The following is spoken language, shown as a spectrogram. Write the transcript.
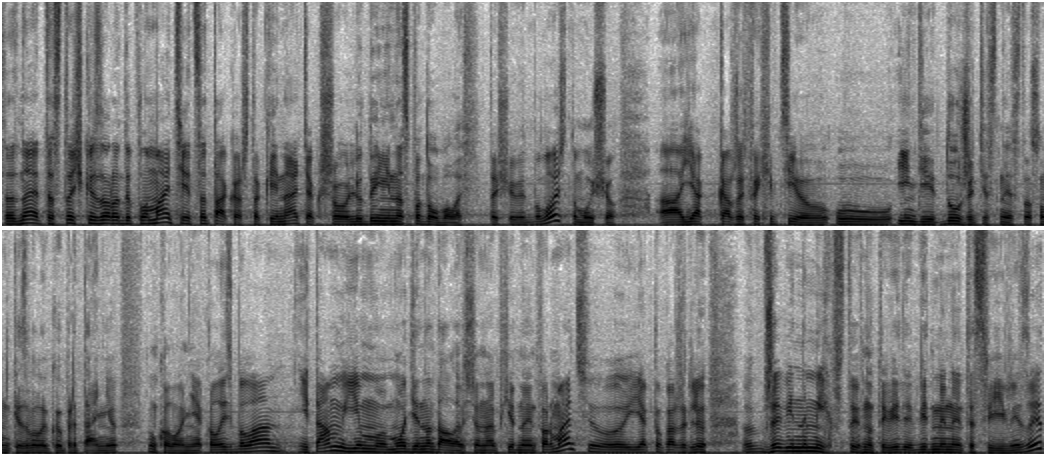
Це знаєте, з точки зору дипломатії, це також такий натяк, що людині не сподобалось те, що відбулось, тому що, як кажуть фахівці, у Індії дуже тісні стосунки з Великою Британією. Ну, колонія колись була, і там їм моді надали всю необхідну інформацію. Як то кажуть, вже він не міг встигнути від, відмінити свій візит.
